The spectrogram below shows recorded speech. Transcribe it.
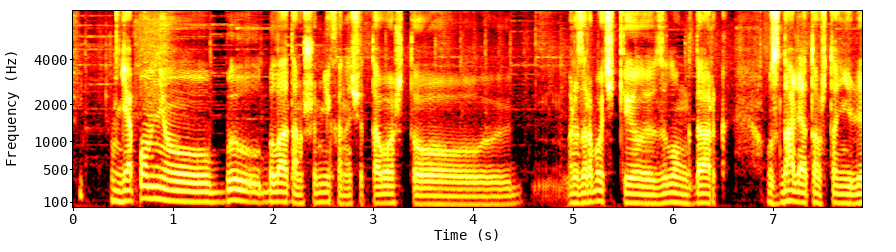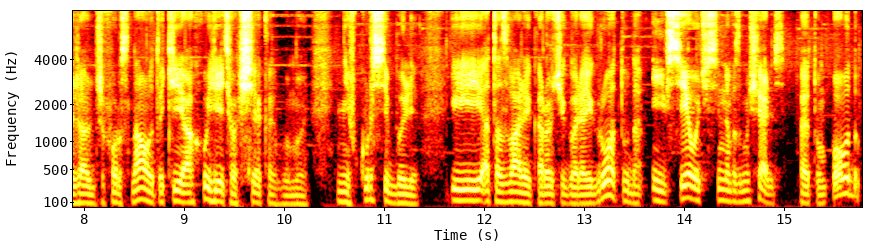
я помню, был, была там шумиха насчет того, что разработчики The Long Dark узнали о том, что они лежат в GeForce Now, и такие, охуеть вообще, как бы мы не в курсе были. И отозвали, короче говоря, игру оттуда, и все очень сильно возмущались по этому поводу.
